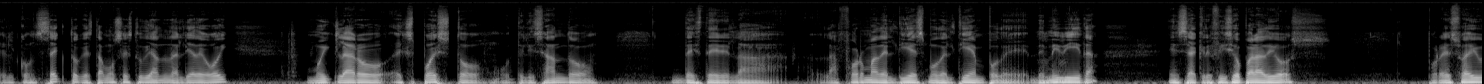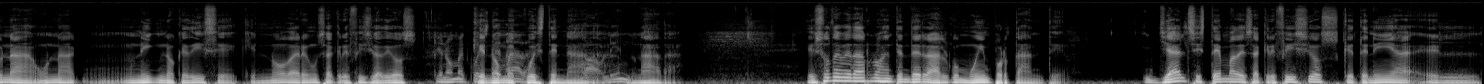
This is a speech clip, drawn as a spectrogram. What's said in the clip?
el concepto que estamos estudiando en el día de hoy, muy claro expuesto, utilizando desde la la forma del diezmo del tiempo de, mi vida en sacrificio para Dios. Por eso hay una, una, un himno que dice que no daré un sacrificio a Dios que no me cueste nada. nada, Eso debe darnos a entender algo muy importante. Ya el sistema de sacrificios que tenía el,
